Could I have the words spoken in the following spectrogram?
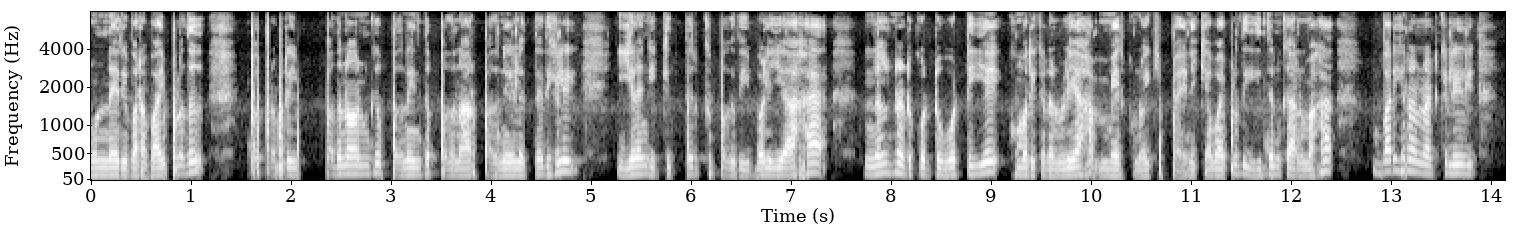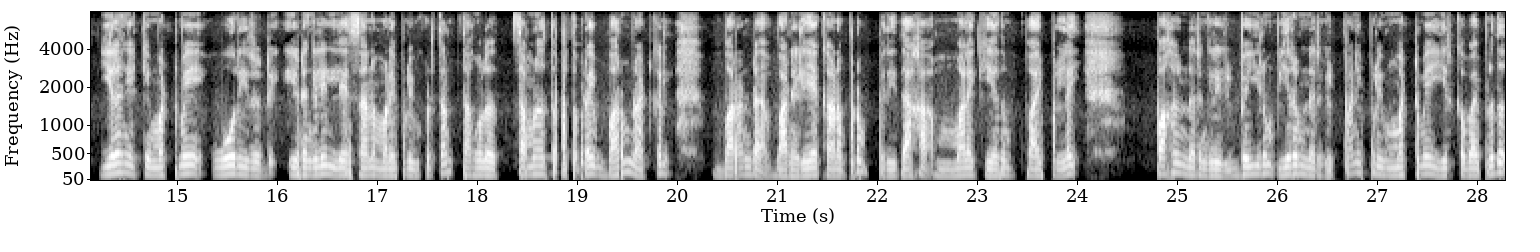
முன்னேறி வர வாய்ப்புள்ளது. பிப்ரவரி பதினான்கு பதினைந்து பதினாறு பதினேழு தேதிகளில் இலங்கைக்கு தெற்கு பகுதி வழியாக நிலநடுக்கோட்டு ஒட்டியே குமரிக்கடல் வழியாக மேற்கு நோக்கி பயணிக்க வாய்ப்புள்ளது. இதன் காரணமாக வருகிற நாட்களில் இலங்கைக்கு மட்டுமே ஓரிரு இடங்களில் லேசான மழைப்பொழிவு கொடுத்தால் தங்களது தமிழகத்தை பொறுத்தவரை வரும் நாட்கள் வறண்ட வானிலையே காணப்படும். பெரிதாக மழைக்கு எதுவும் வாய்ப்பில்லை. பகல் நேரங்களில் வெயிலும் இரவு நேரங்களில் பனிப்பொழிவு மட்டுமே இருக்க வாய்ப்புள்ளது.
